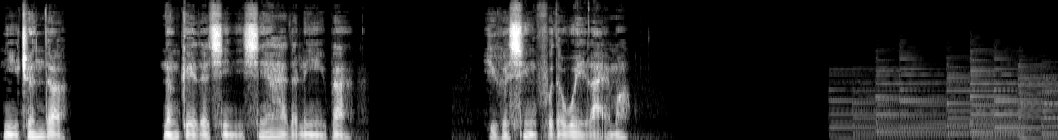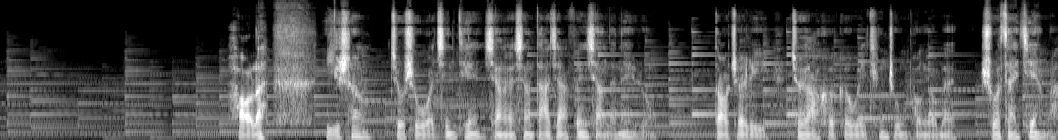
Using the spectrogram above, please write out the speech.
你真的能给得起你心爱的另一半一个幸福的未来吗？好了，以上就是我今天想要向大家分享的内容。到这里就要和各位听众朋友们说再见了。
